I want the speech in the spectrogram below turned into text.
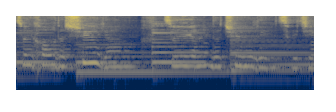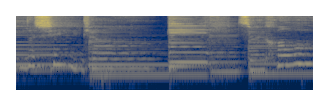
最后的需要，最远的距离，最近的心跳，最后。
